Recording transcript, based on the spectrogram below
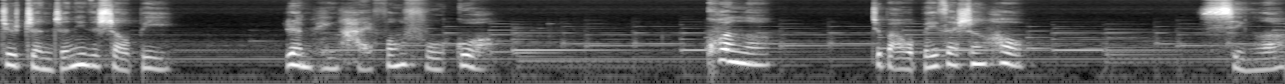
就枕着你的手臂，任凭海风拂过。困了就把我背在身后。醒了，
